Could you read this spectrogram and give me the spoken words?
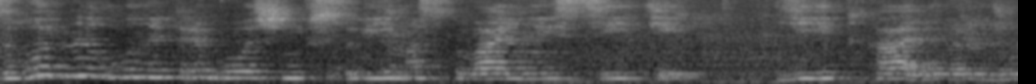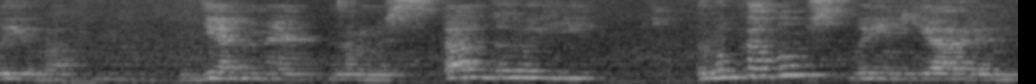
Згорне луни тривожні в суві маскувальної сіті, її ткаля вердлива, вдягне на места дорогі, рукавом своїм ярим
